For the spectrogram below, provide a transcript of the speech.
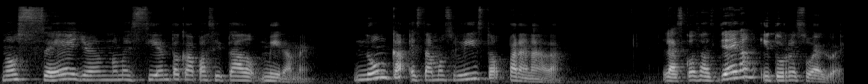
no sé, yo no me siento capacitado. Mírame, nunca estamos listos para nada. Las cosas llegan y tú resuelves.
